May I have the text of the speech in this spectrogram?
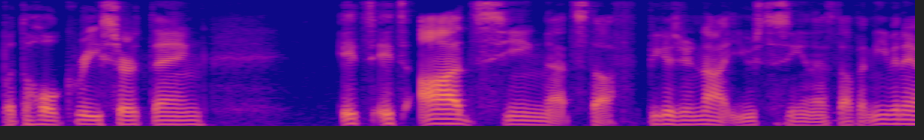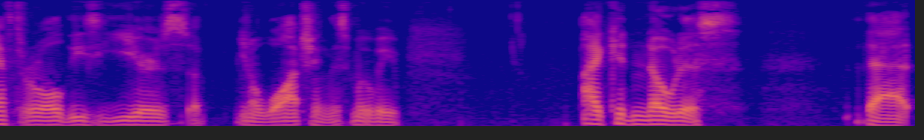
but the whole greaser thing, it's it's odd seeing that stuff because you're not used to seeing that stuff. And even after all these years of you know watching this movie, I could notice that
